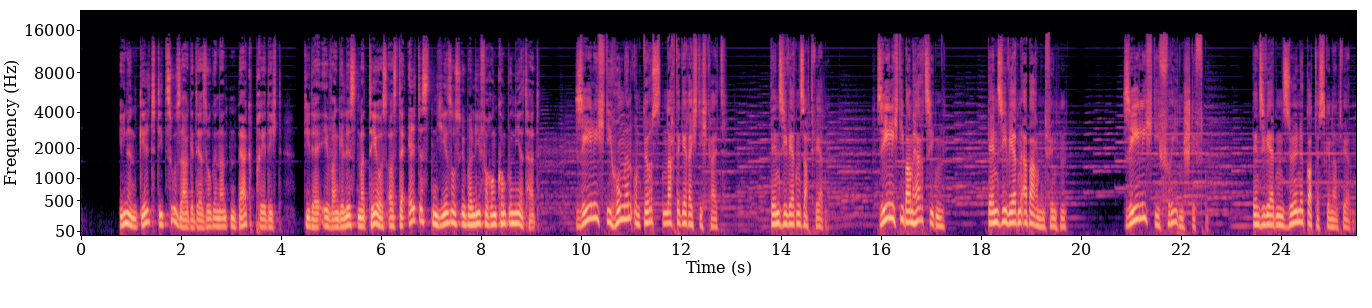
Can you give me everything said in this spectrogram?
Ihnen gilt die Zusage der sogenannten Bergpredigt, die der Evangelist Matthäus aus der ältesten Jesus-Überlieferung komponiert hat. Selig die hungern und dürsten nach der Gerechtigkeit, denn sie werden satt werden. Selig die Barmherzigen, denn sie werden Erbarmen finden. Selig die Frieden stiften, denn sie werden Söhne Gottes genannt werden.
